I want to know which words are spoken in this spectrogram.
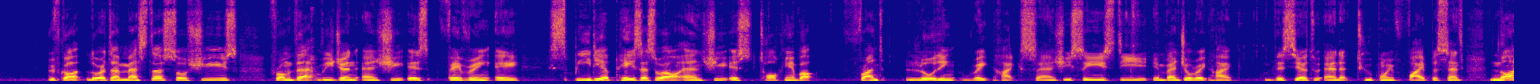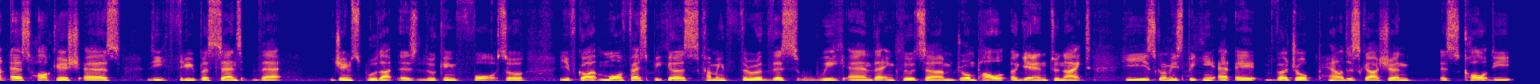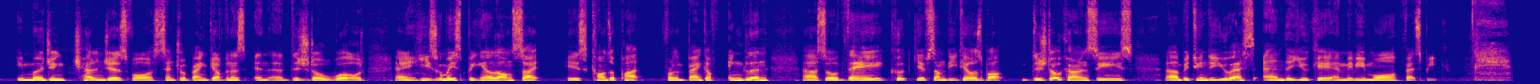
We've got Loretta Mester. So, she's from that region and she is favoring a speedier pace as well. And she is talking about front loading rate hikes. And she sees the eventual rate hike this year to end at 2.5%, not as hawkish as the 3% that James Bullard is looking for. So you've got more Fed speakers coming through this week, and that includes um, Jerome Powell again tonight. He's going to be speaking at a virtual panel discussion. It's called the Emerging Challenges for Central Bank Governance in a Digital World. And he's going to be speaking alongside his counterpart from the Bank of England. Uh, so they could give some details about digital currencies uh, between the US and the UK and maybe more Fed speak.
